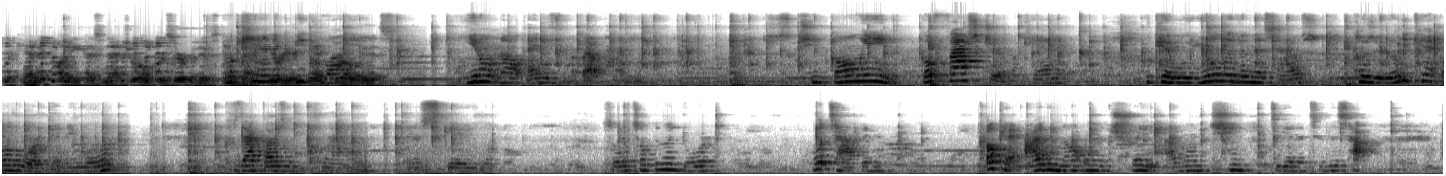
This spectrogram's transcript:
Mechanic honey has natural preservatives and Mechanic, bacteria be can't grow in quiet. it. You don't know anything about honey. Just keep going. Go faster, mechanic. Okay, well you'll live in this house because you really can't go to work anymore. Because that guy's a clown and a scary one. So let's open the door. What's happened? Okay, I do not want to trade. I want you to get into this house.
